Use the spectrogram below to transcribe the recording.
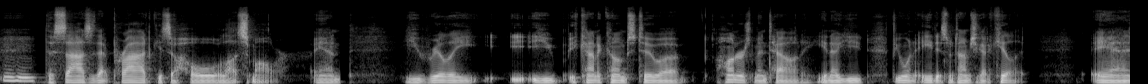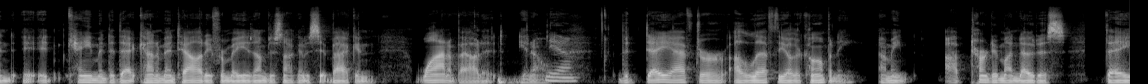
mm-hmm. the size of that pride gets a whole lot smaller. And you really, you it kind of comes to a hunter's mentality. You know, you, if you want to eat it, sometimes you got to kill it. And it, it came into that kind of mentality for me is I'm just not going to sit back and whine about it, you know Yeah. the day after I left the other company, I mean, I turned in my notice. They,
